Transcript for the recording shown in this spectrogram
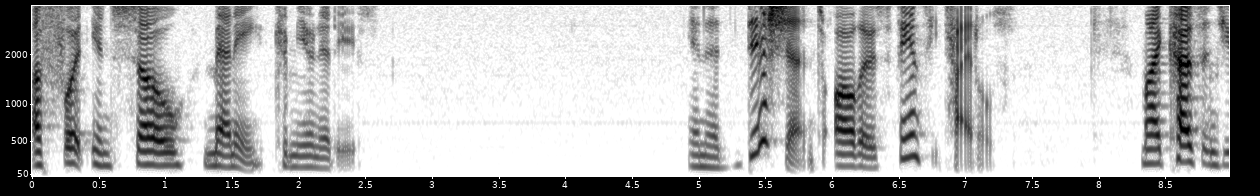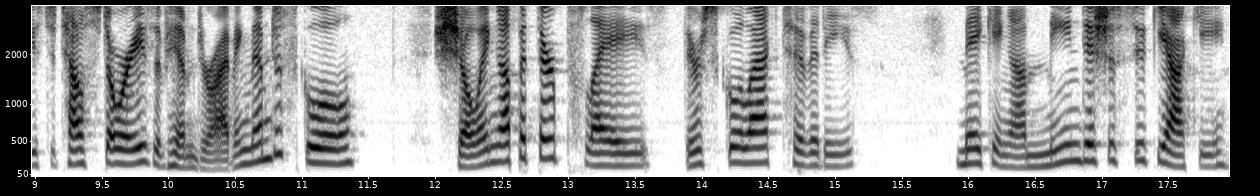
afoot in so many communities. In addition to all those fancy titles, my cousins used to tell stories of him driving them to school, showing up at their plays, their school activities, making a mean dish of sukiyaki,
